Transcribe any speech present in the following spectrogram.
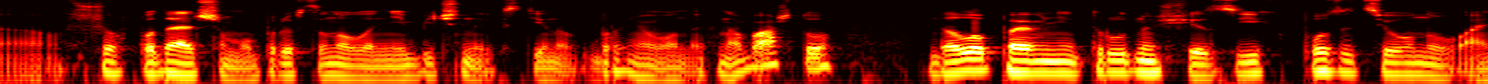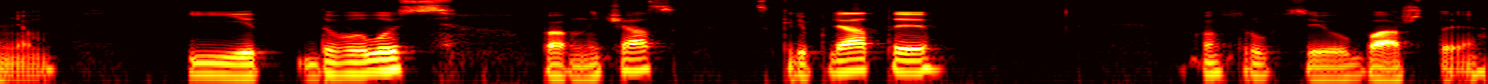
Е, що в подальшому при встановленні бічних стінок броньованих на башту дало певні труднощі з їх позиціонуванням. І довелось певний час скріпляти конструкцію башти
